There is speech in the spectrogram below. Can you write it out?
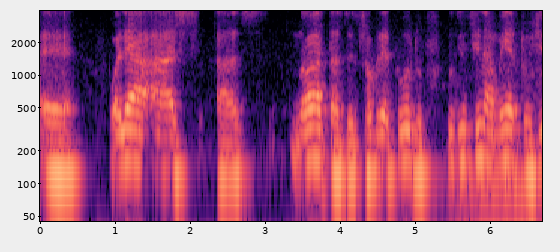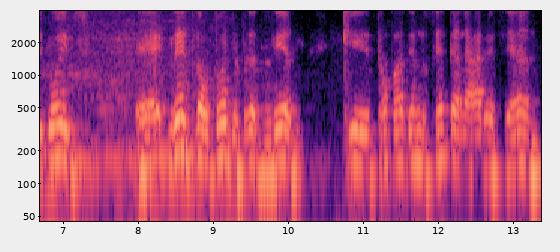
é, olhar as, as notas, e, sobretudo os ensinamentos de dois é, grandes autores brasileiros que estão fazendo centenário esse ano,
